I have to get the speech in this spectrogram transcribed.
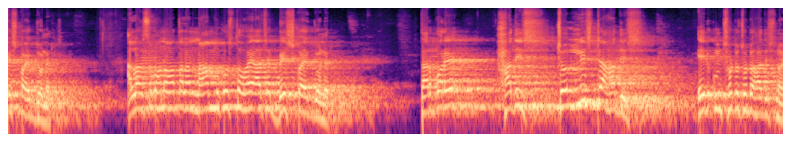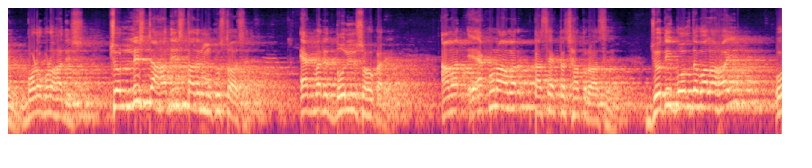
বেশ কয়েকজনের। আল্লাহ সুবাহতালার নাম মুখস্থ হয়ে আছে বেশ কয়েকজনের। তারপরে হাদিস, চল্লিশটা হাদিস এরকম ছোট ছোট হাদিস নয়, বড় বড় হাদিস। চল্লিশটা হাদিস তাদের মুখস্থ আছে, একবারে দলিল সহকারে। আমার এখনও আমার কাছে একটা ছাত্র আছে। যদি বলতে বলা হয়, ও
